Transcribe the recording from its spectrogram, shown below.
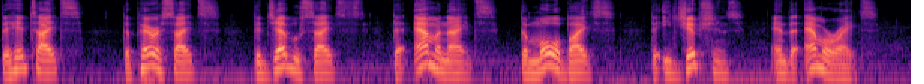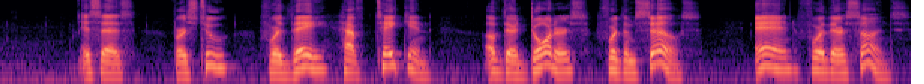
the Hittites, the Perizzites, the Jebusites, the Ammonites, the Moabites, the Egyptians, and the Amorites. It says, verse 2 For they have taken of their daughters for themselves and for their sons,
